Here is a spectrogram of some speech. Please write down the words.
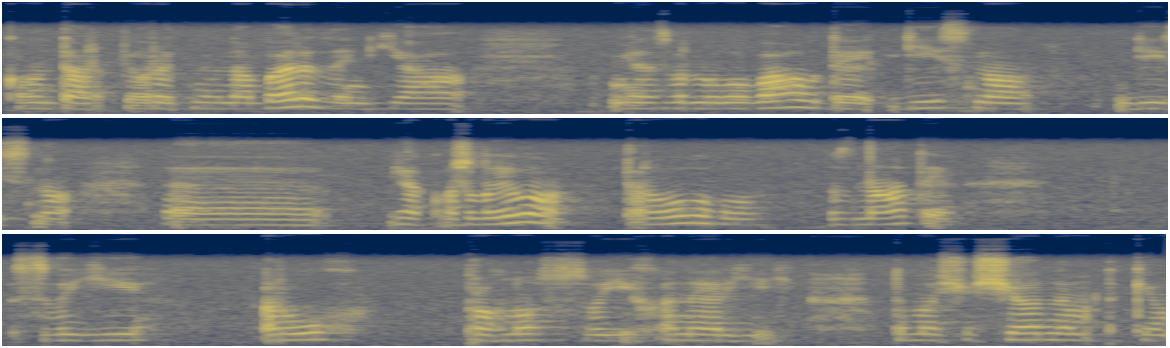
календар біоритмів на березень, я, звернула увагу, де дійсно, дійсно е, як важливо тарологу знати свої рух, прогноз своїх енергій. Тому що ще одним таким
